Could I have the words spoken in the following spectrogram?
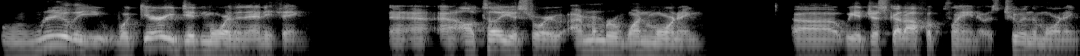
really, what Gary did more than anything, and I'll tell you a story. I remember one morning, uh, we had just got off a plane. It was two in the morning,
